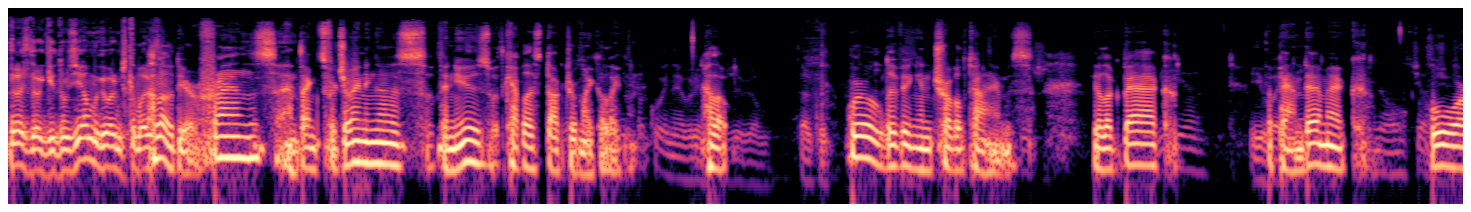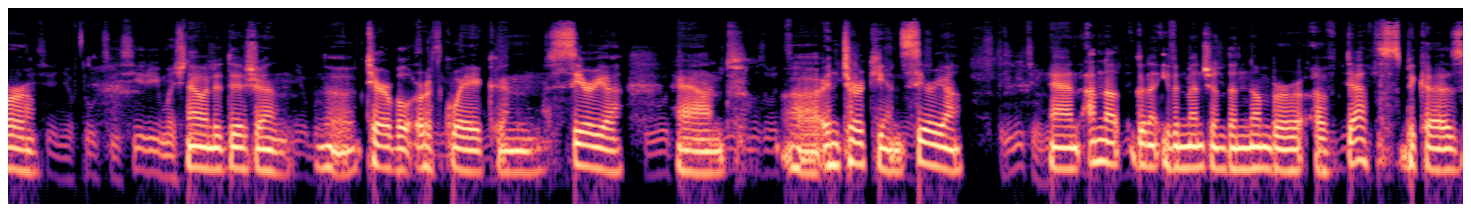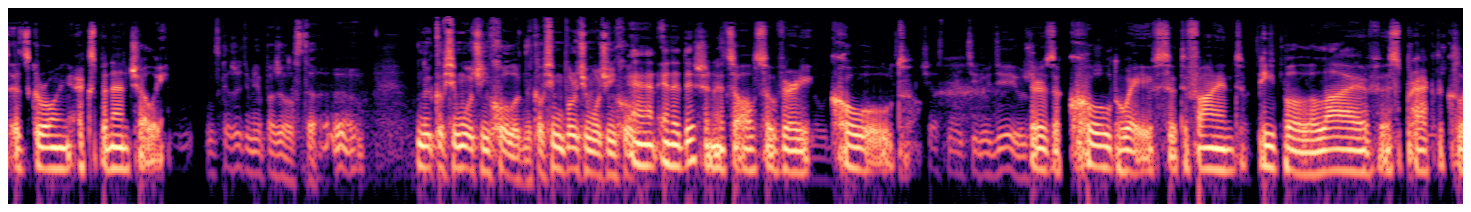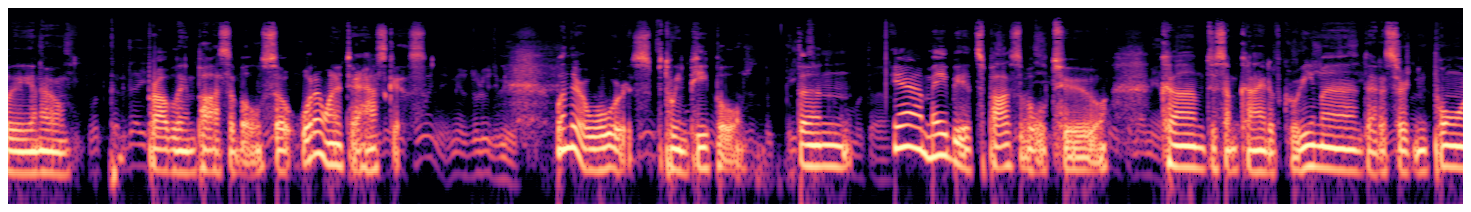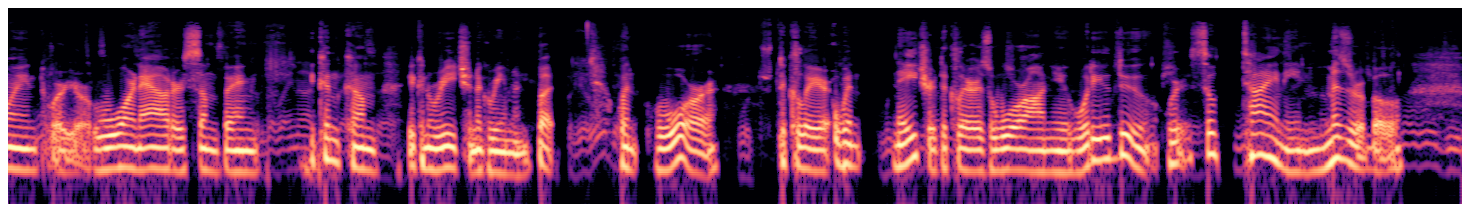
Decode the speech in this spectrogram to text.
Hello, dear friends, and thanks for joining us. The news with Kabbalist Dr. Michael Laitman. Hello. We're living in troubled times. You look back, the pandemic, war, now in addition, the terrible earthquake in Syria and uh, in Turkey and Syria. And I'm not going to even mention the number of deaths because it's growing exponentially. And in addition, it's also very cold. There's a cold wave, so to find people alive is practically, you know, probably impossible. So, what I wanted to ask is when there are wars between people, then yeah, maybe it's possible to come to some kind of agreement at a certain point where you're worn out or something. You can come, you can reach an agreement. But when war declare, when nature declares war on you, what do you do? We're so tiny, miserable.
